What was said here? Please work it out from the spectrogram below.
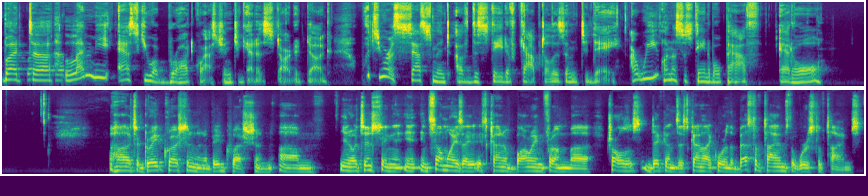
But uh, let me ask you a broad question to get us started, Doug. What's your assessment of the state of capitalism today? Are we on a sustainable path at all? Uh, it's a great question and a big question. Um, you know, it's interesting. In, in some ways, it's kind of borrowing from uh, Charles Dickens. It's kind of like we're in the best of times, the worst of times.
